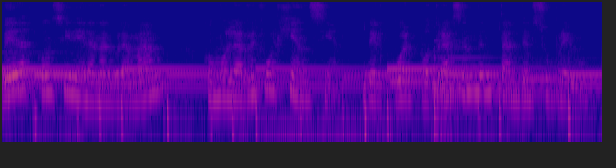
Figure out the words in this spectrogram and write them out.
Vedas consideran al Brahman como la refulgencia del cuerpo trascendental del Supremo.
